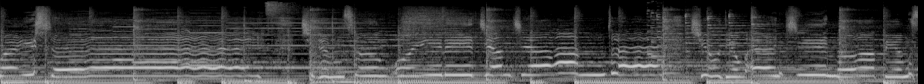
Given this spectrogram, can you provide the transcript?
为谁？青春为你渐渐褪，手中胭脂若冰雪。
